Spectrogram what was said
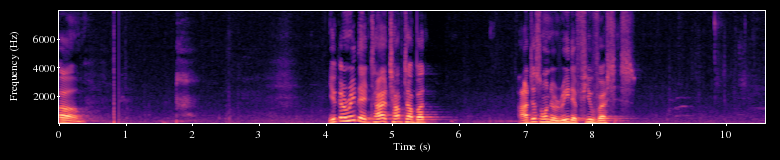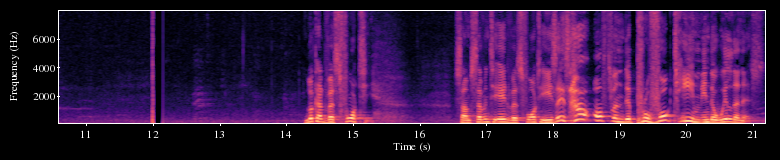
um, you can read the entire chapter, but I just want to read a few verses. Look at verse 40. Psalm 78, verse 40. He says, How often they provoked him in the wilderness.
